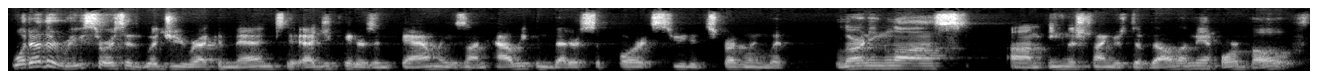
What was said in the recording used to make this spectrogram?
What other resources would you recommend to educators and families on how we can better support students struggling with learning loss, um, English language development, or both?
